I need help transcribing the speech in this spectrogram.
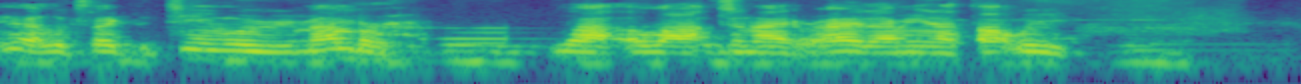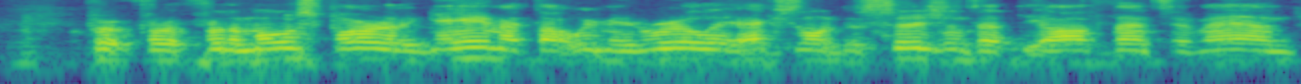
Yeah, it looks like the team we remember a lot, a lot tonight, right? I mean, I thought we, for, for, for the most part of the game, I thought we made really excellent decisions at the offensive end.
